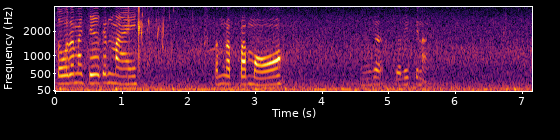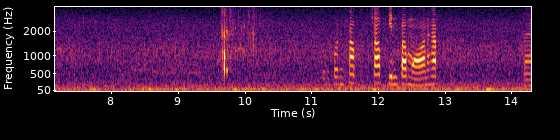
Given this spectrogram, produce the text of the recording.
โตๆแล้วมาเจอกันใหม่สำหรับปลาหมอนี่ก็ตัวเล็กไปหน่อยเป็นคนชอบชอบกินปลาหมอนะครับ แต่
